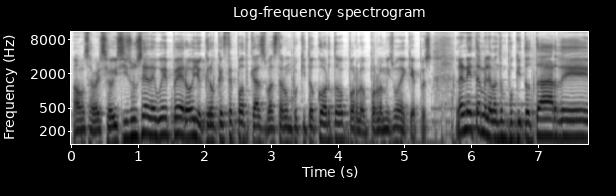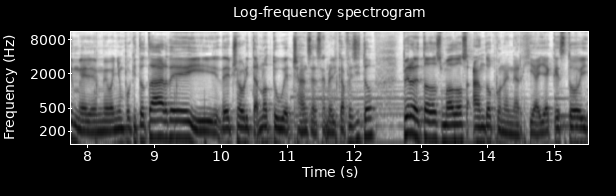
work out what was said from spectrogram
Vamos a ver si hoy sí sucede, güey. Pero yo creo que este podcast va a estar un poquito corto por lo, por lo mismo de que, pues, la neta me levanto un poquito tarde, me, me bañé un poquito tarde y de hecho ahorita no tuve chance de hacerme el cafecito. Pero de todos modos ando con energía ya que estoy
